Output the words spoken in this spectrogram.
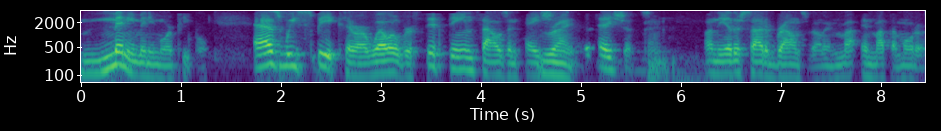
many, many more people. As we speak, there are well over 15,000 Haitians, Right. Haitians Right. on the other side of Brownsville in, in Matamoros.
